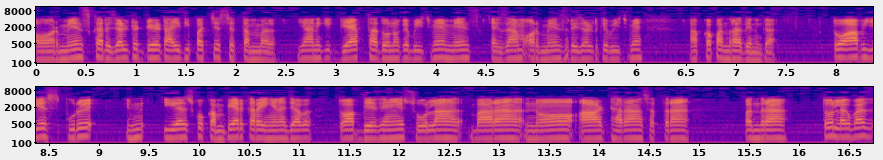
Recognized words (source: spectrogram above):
और मेंस का रिज़ल्ट डेट आई थी पच्चीस सितंबर, यानी कि गैप था दोनों के बीच में, मेंस एग्ज़ाम और मेंस रिज़ल्ट के बीच में, आपका पंद्रह दिन का। तो आप ये पूरे इन ईयर्स को कंपेयर करेंगे ना जब तो आप देखेंगे सोलह, बारह, नौ, आठ, अठारह, सत्रह, पंद्रह तो लगभग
